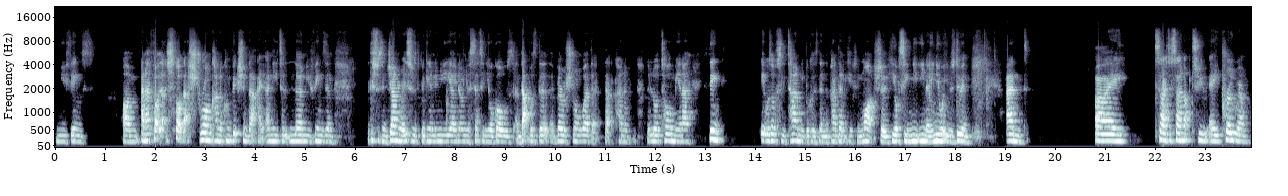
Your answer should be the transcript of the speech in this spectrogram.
new things. Um, and I I just felt that strong kind of conviction that I, I need to learn new things. And this was in January, this was the beginning of the new year, you know, when you're setting your goals. And that was the very strong word that that kind of the Lord told me. And I think it was obviously timely because then the pandemic hit in March. So he obviously knew, you know, he knew what he was doing. And I decided to sign up to a program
